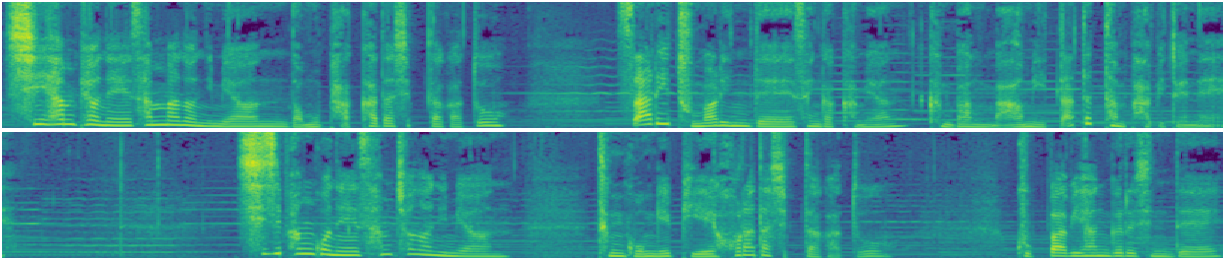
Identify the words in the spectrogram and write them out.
시 한 편에 3만 원이면 너무 박하다 싶다가도 쌀이 두 마리인데 생각하면 금방 마음이 따뜻한 밥이 되네. 시집 한 권에 3천 원이면 등공에 비해 헐하다 싶다가도 국밥이 한 그릇인데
